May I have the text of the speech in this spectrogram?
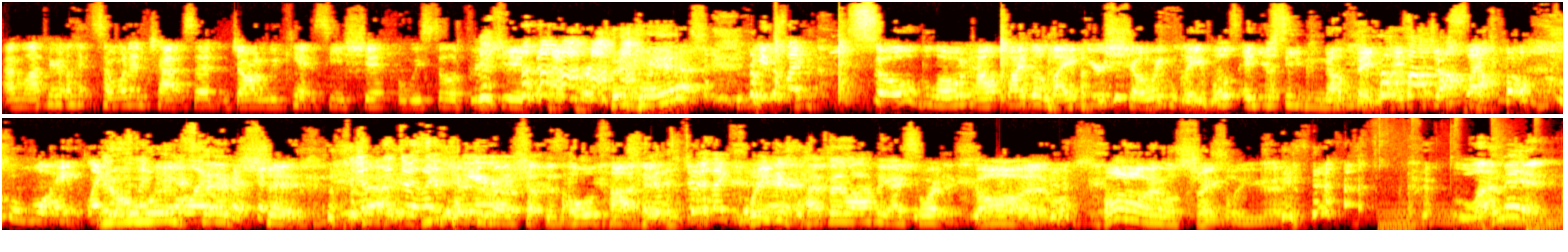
I'm laughing like someone in chat said, John, we can't see shit, but we still appreciate the effort. They can't? It's like so blown out by the light. You're showing labels and you see nothing. It's just like a white, like No like one glare. said shit. have to do it like you kept your here. mouth shut this whole time. You have to do it like Were you just there. happy laughing? I swear to God, it will, oh, it will strangle you guys. Lemon.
